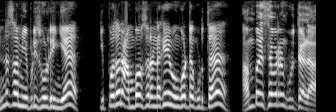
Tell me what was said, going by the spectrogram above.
என்ன சாமி எப்படி சொல்றீங்க? இப்போதானே ஐம்பது நகையை உங்ககிட்ட கொடுத்தேன். ஐம்பது சவரன் கொடுத்தாளா.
